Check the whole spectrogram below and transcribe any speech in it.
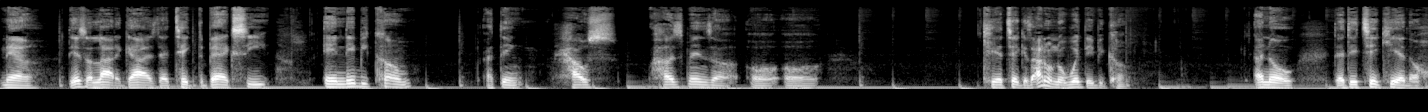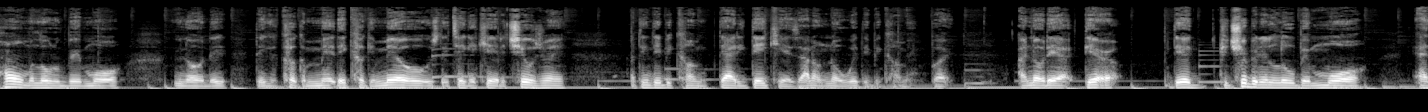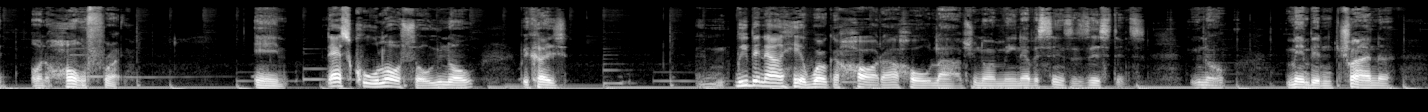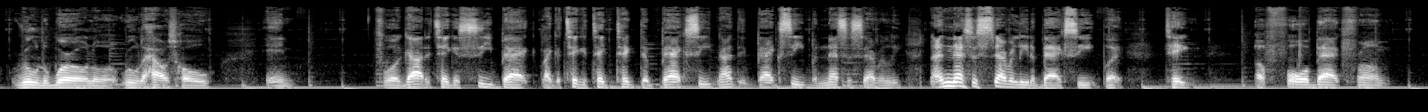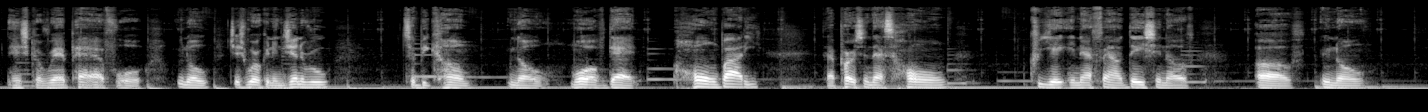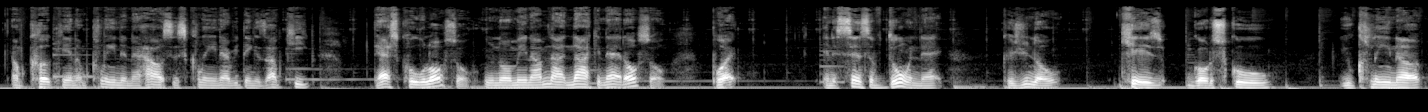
Now, there's a lot of guys that take the back seat and they become, I think, house husbands or, or, or caretakers. I don't know what they become. I know that they take care of the home a little bit more. You know, they they cook a they cooking meals, they taking care of the children. I think they become daddy daycares. I don't know what they're becoming, but I know they're they're they're contributing a little bit more at on the home front, and that's cool also. You know, because we've been out here working hard our whole lives. You know what I mean? Ever since existence, you know men been trying to rule the world or rule a household. And for a guy to take a seat back, like a take take take the back seat, not the back seat, but necessarily not necessarily the back seat, but take a fall back from his career path or you know just working in general to become you know more of that homebody, that person that's home, creating that foundation of of you know I'm cooking, I'm cleaning, the house is clean, everything is upkeep that's cool also. You know what I mean? I'm not knocking that also. But in the sense of doing that, because you know, kids go to school, you clean up,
